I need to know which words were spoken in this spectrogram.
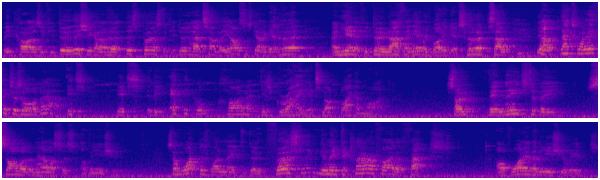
Because if you do this, you're going to hurt this person. If you do that, somebody else is going to get hurt. And yet, if you do nothing, everybody gets hurt. So, you know, that's what ethics is all about. It's, it's the ethical climate is grey, it's not black and white. So, there needs to be solid analysis of the issue. So, what does one need to do? Firstly, you need to clarify the facts of whatever the issue is.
